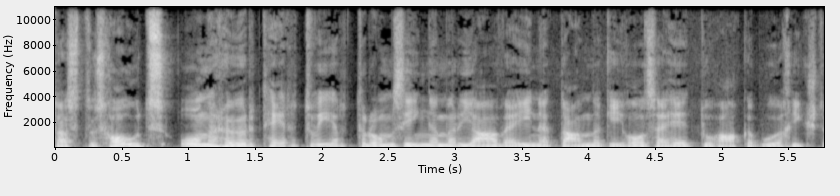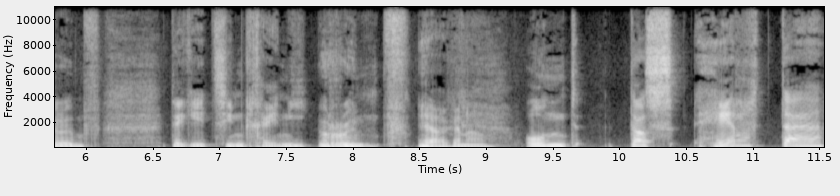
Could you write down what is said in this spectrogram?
dass das Holz unerhört hart wird. Darum singen wir ja, wenn einer tannige Hose hat und hagenbuchige Strümpfe, dann gibt es ihm keine Rümpfe. Ja, genau. Und das Härte,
